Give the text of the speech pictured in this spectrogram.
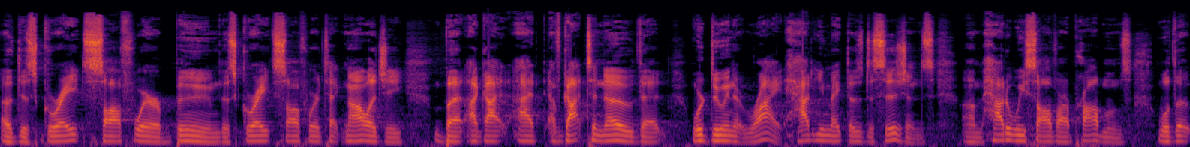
of this great software boom, this great software technology, but I got I, I've got to know that we're doing it right. How do you make those decisions? Um, how do we solve our problems? Will the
